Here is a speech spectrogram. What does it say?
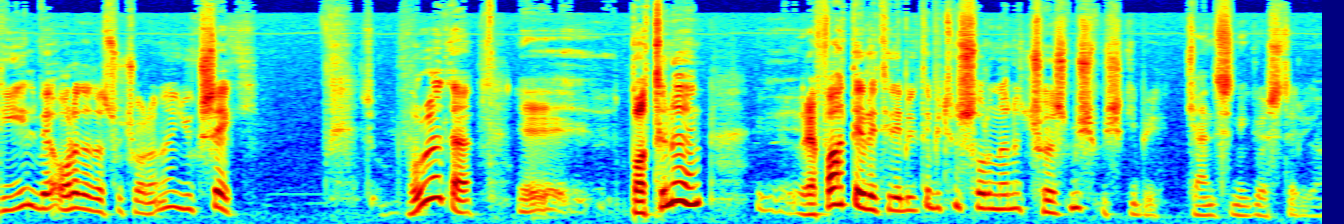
değil ve orada da suç oranı yüksek. Burada e, Batı'nın refah devletiyle birlikte bütün sorunlarını çözmüş gibi kendisini gösteriyor.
